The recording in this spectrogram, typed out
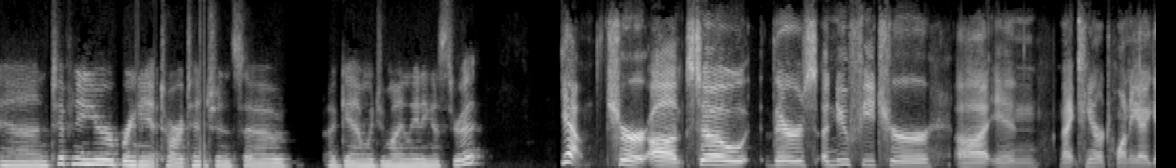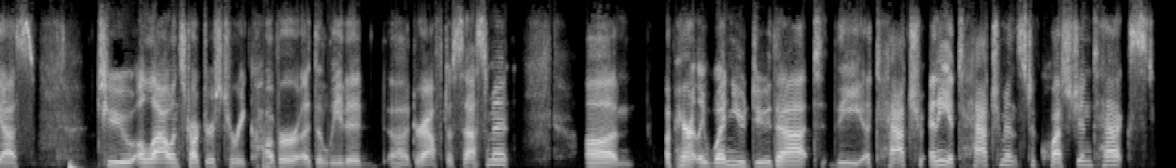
And Tiffany, you're bringing it to our attention. So again, would you mind leading us through it? Yeah, sure. Um, so there's a new feature uh, in 19 or 20, I guess, to allow instructors to recover a deleted uh, draft assessment. Um, apparently, when you do that, the attach any attachments to question text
